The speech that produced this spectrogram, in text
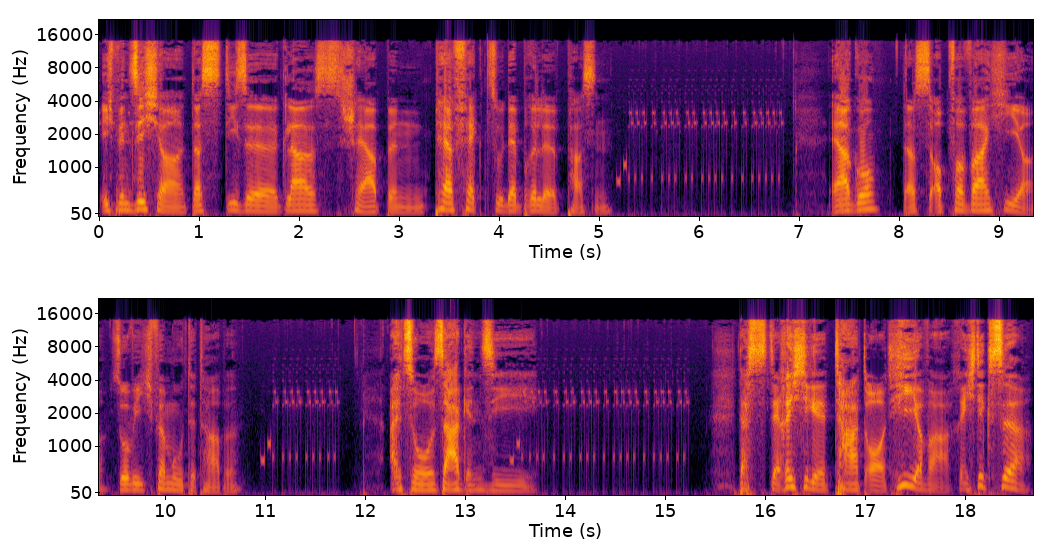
Ich bin sicher, dass diese Glasscherben perfekt zu der Brille passen. Ergo, das Opfer war hier, so wie ich vermutet habe. Also sagen Sie, dass der richtige Tatort hier war, richtig, Sir?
